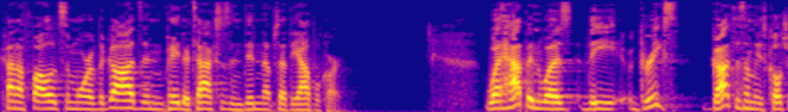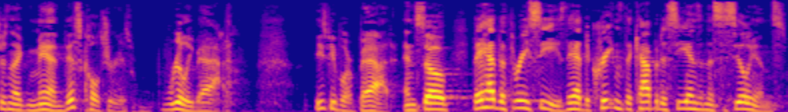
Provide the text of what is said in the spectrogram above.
kind of followed some more of the gods and paid their taxes and didn't upset the apple cart. What happened was the Greeks got to some of these cultures and like, man, this culture is really bad. These people are bad. And so they had the three C's. They had the Cretans, the Cappadocians, and the Sicilians.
